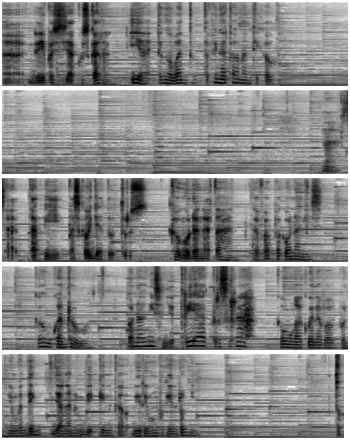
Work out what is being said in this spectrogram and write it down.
uh, dari posisi aku sekarang? Iya itu nggak bantu. Tapi nggak tahu nanti kau. Nah saat, tapi pas kau jatuh terus kau udah nggak tahan. Gak apa-apa kau nangis. Kau bukan robot. Kau nangis aja. Teriak terserah. Kau mau ngelakuin apa pun. Yang penting jangan bikin kau dirimu makin rugi. Tuh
